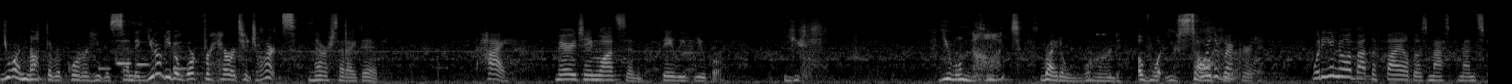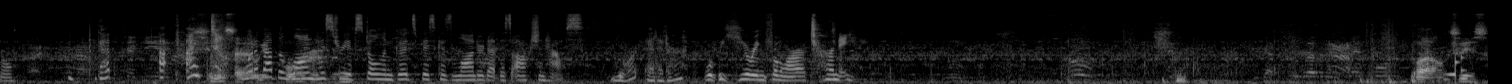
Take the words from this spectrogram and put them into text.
You are not the reporter he was sending. You don't even work for Heritage Arts. Never said I did. Hi, Mary Jane Watson, Daily Bugle. You. You will not write a word of what you saw. For the here. record, what do you know about the file those masked men stole? That. I, I don't. What about the long history of stolen goods Fisk has laundered at this auction house? Your editor will be hearing from our attorney. Wow, jeez.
